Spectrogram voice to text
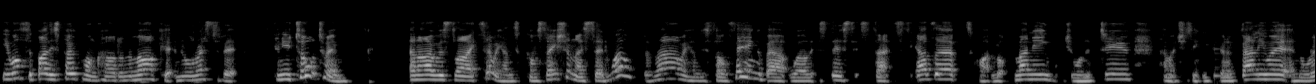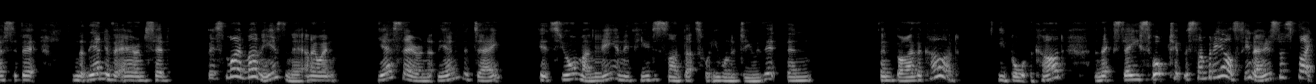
He wants to buy this Pokemon card on the market and all the rest of it. Can you talk to him?" And I was like, so we had this conversation. I said, well, blah, blah, we had this whole thing about, well, it's this, it's that, it's the other. It's quite a lot of money. What do you want to do? How much do you think you're going to value it? And all the rest of it. And at the end of it, Aaron said, but it's my money, isn't it? And I went, yes, Aaron, at the end of the day, it's your money. And if you decide that's what you want to do with it, then, then buy the card. He bought the card. The next day he swapped it with somebody else. You know, it's just like,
